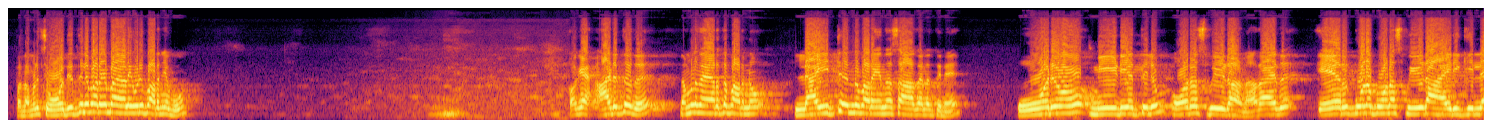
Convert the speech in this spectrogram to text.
അപ്പൊ നമ്മൾ ചോദ്യത്തിൽ പറയുമ്പോൾ അയാളെ കൂടി പറഞ്ഞു പോകും ഓക്കെ അടുത്തത് നമ്മൾ നേരത്തെ പറഞ്ഞു ലൈറ്റ് എന്ന് പറയുന്ന സാധനത്തിന് ഓരോ മീഡിയത്തിലും ഓരോ സ്പീഡാണ്. അതായത് എയർ കൂടെ പോണ സ്പീഡ് ആയിരിക്കില്ല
